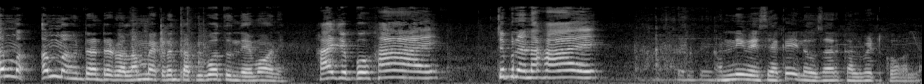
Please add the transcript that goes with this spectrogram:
అమ్మ అమ్మ అంటూ అంటాడు వాళ్ళ అమ్మ ఎక్కడైనా తప్పిపోతుందేమో అని. హాయ్ చెప్పు హాయ్. చెప్పు నాన్న హాయ్. అన్నీ వేసాక ఇలా ఒకసారి కలబెట్టుకోవాలి.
